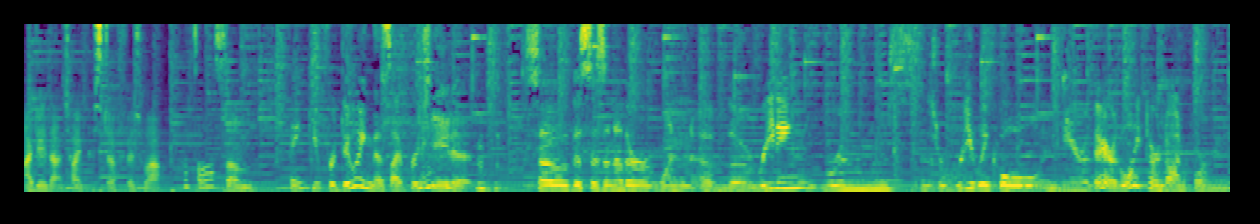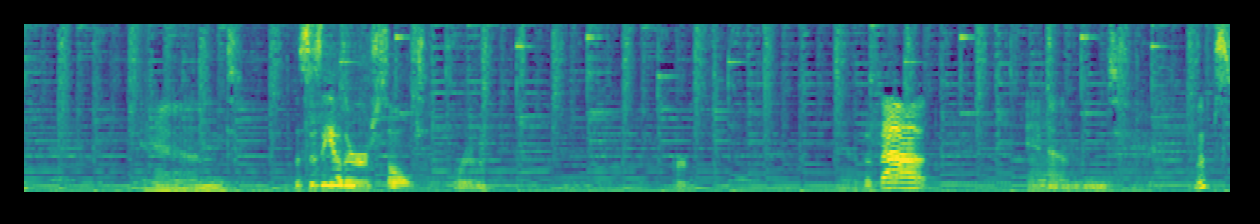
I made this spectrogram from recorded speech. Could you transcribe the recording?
I do that type of stuff as well. That's awesome. Thank you for doing this. I appreciate it. So this is another one of the reading rooms. It's really cool in here. There, the light turned on for me. And this is the other salt room. There's that. And whoops,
